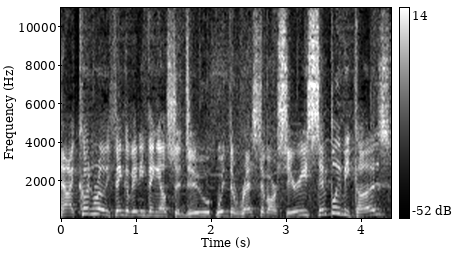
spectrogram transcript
Now, I couldn't really think of anything else to do with the rest of our series simply because,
